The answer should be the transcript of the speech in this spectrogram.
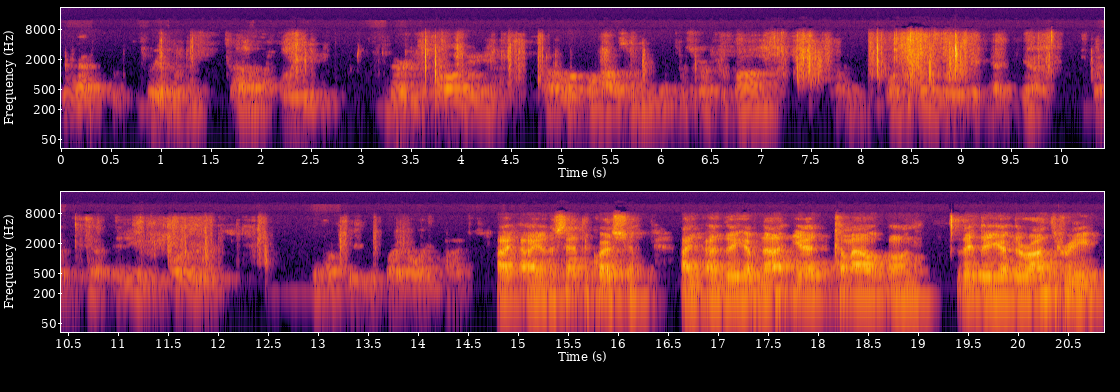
we had three of them, uh, three marriage equality, uh, local housing infrastructure bonds, forced labor, they had but have any of the others been updated by LA Times? I, I understand the question. I, uh, they have not yet come out on, they, they, they're on three,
